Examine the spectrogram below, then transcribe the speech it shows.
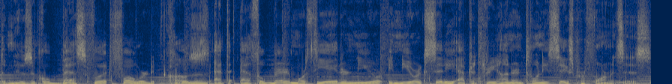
The musical Best Foot Forward closes at the Ethel Barrymore Theater New York, in New York City after 326 performances.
